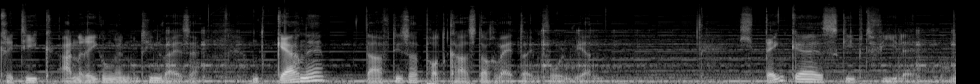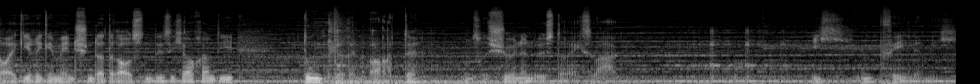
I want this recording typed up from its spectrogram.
Kritik, Anregungen und Hinweise. Und gerne darf dieser Podcast auch weiterempfohlen werden. Ich denke, es gibt viele neugierige Menschen da draußen, die sich auch an die dunkleren Orte unseres schönen Österreichs wagen. Ich empfehle mich.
